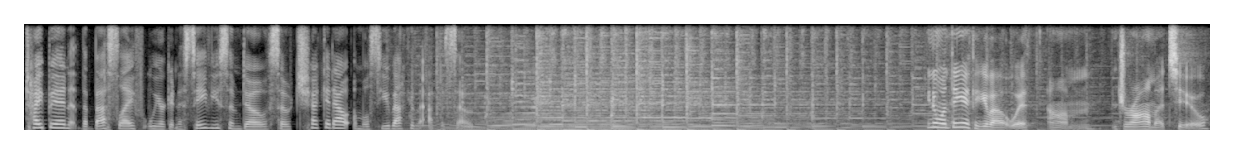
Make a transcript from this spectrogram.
type in the best life, we are going to save you some dough. So check it out and we'll see you back in the episode. You know, one thing I think about with um, drama too,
